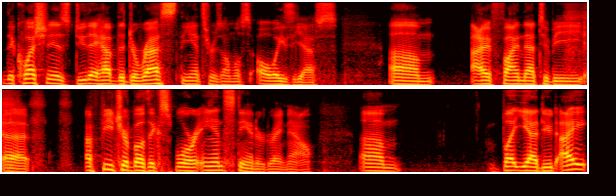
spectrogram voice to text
the question is, do they have the duress? The answer is almost always yes. Um, I find that to be uh, a feature of both Explorer and Standard right now. Um, but yeah, dude, I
